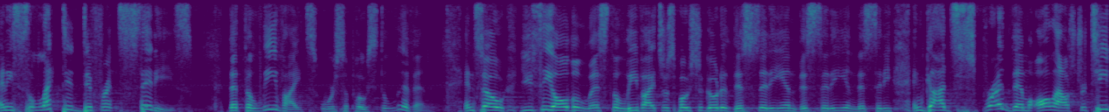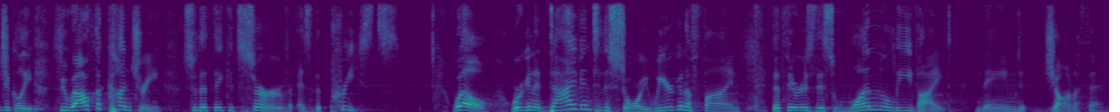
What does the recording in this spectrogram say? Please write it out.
and he selected different cities that the Levites were supposed to live in. And so you see all the lists the Levites are supposed to go to this city and this city and this city. And God spread them all out strategically throughout the country so that they could serve as the priests. Well, we're going to dive into the story. We are going to find that there is this one Levite named Jonathan.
